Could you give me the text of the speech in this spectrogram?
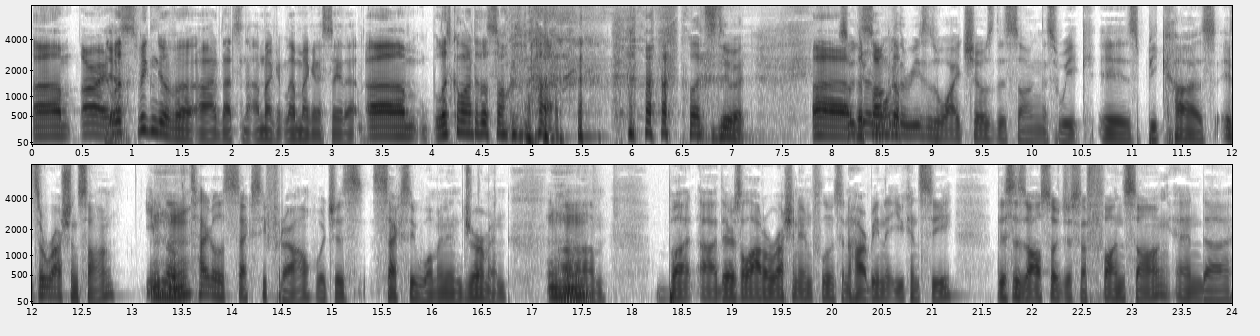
Um, all right, Yeah. let's. Speaking of, uh, uh, that's not. I'm not. Gonna, I'm not going to say that. Um, let's go on to the song of the pod. Let's do it. Uh, so the Jared, song one of the the reasons why I chose this song this week is because it's a Russian song, even though Mm-hmm. the title is "Sexy Frau," which is "sexy woman" in German. Mm-hmm. Um, but uh, there's a lot of Russian influence in Harbin that you can see. This is also just a fun song, and uh,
